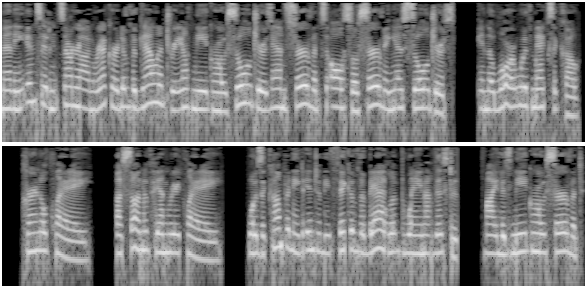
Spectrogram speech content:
Many incidents are on record of the gallantry of Negro soldiers and servants also serving as soldiers. In the war with Mexico, Colonel Clay, a son of Henry Clay, was accompanied into the thick of the battle of Buena Vista, by his negro servant.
